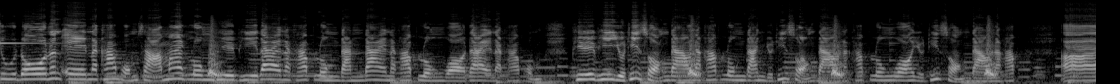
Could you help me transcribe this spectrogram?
จูโดนั่นเองนะครับผมสามารถลง PVP ได้นะครับ ลงดันได้นะครับ ลงวอลได้นะครับผม PVP อยู่ที่ 2 ดาวนะครับ ลงดันอยู่ที่ 2 ดาวนะครับ ลงวอลอยู่ที่ 2 ดาวนะครับอ่า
